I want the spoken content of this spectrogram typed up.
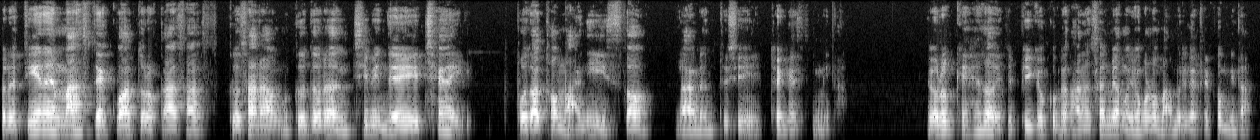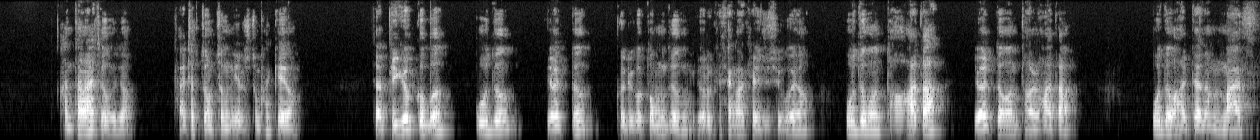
그래 tienen más de cuatro casas. 그 사람 그들은 집이 네 채보다 더 많이 있어. 라는 뜻이 되겠습니다. 이렇게 해서 이제 비교급에 관한 설명은 이걸로 마무리가 될 겁니다. 간단하죠, 그죠? 살짝 좀 정리를 좀 할게요. 자, 비교급은 우등, 열등, 그리고 동등 이렇게 생각해 주시고요. 우등은 더하다, 열등은 덜하다. 우등할 때는 más,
